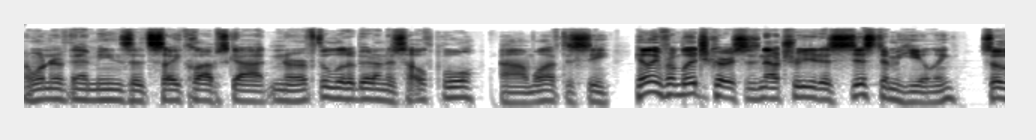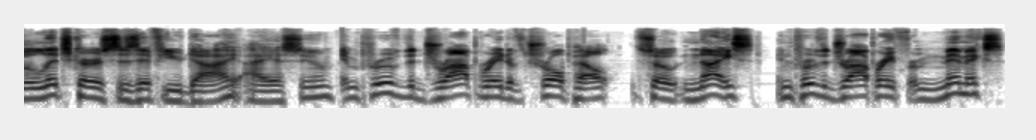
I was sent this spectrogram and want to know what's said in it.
I wonder if that means that Cyclops got nerfed a little bit on his health pool. Um, we'll have to see. Healing from Lich Curse is now treated as system healing. So the Lich Curse is if you die, I assume. Improve the drop rate of Troll Pelt. So nice. Improve the drop rate for Mimics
